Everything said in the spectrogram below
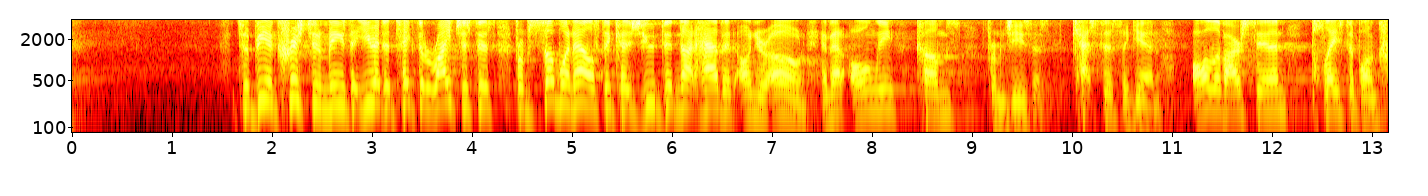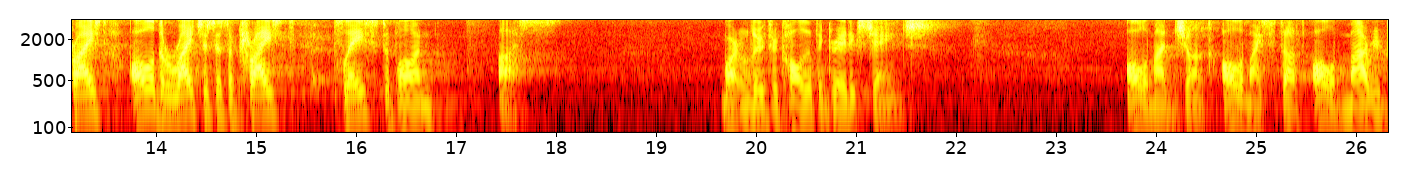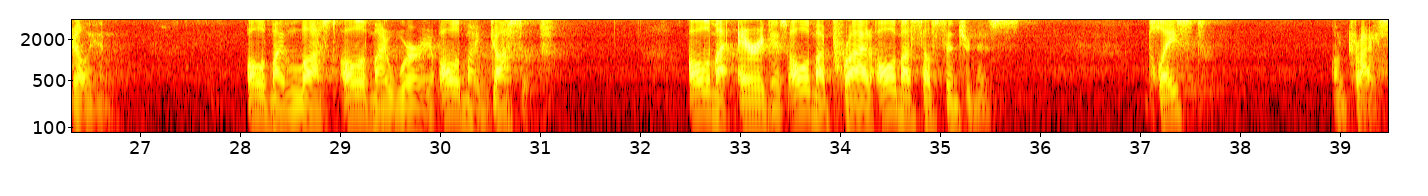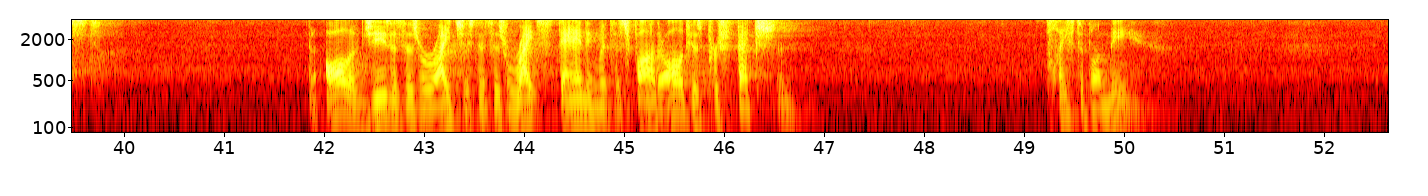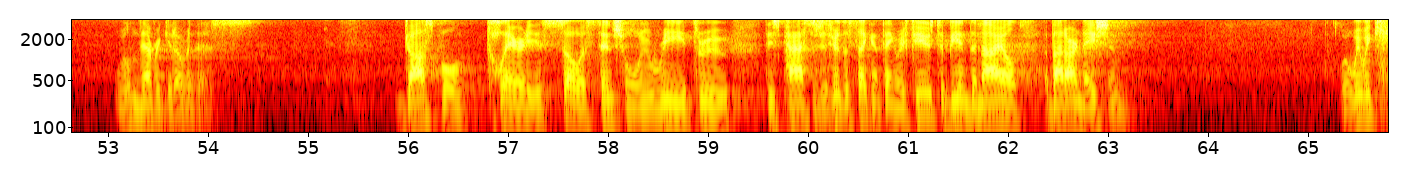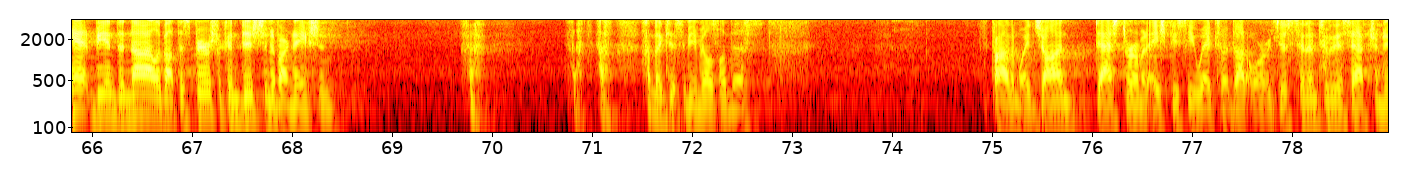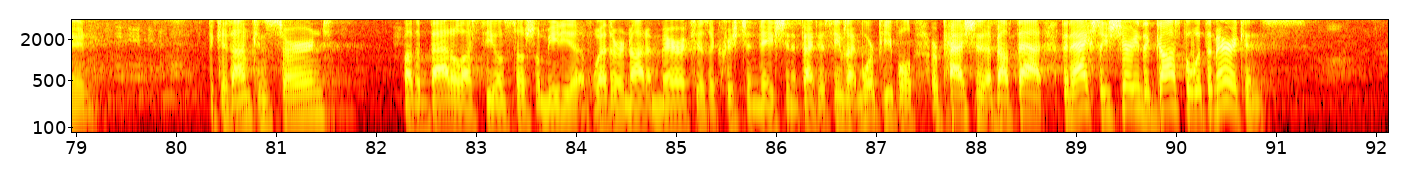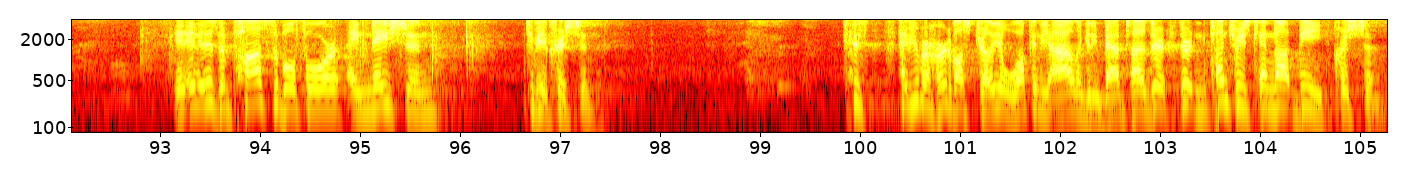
To be a Christian means that you had to take the righteousness from someone else because you did not have it on your own. And that only comes from Jesus. Catch this again. All of our sin placed upon Christ, all of the righteousness of Christ placed upon us. Martin Luther called it the great exchange all of my junk, all of my stuff, all of my rebellion, all of my lust, all of my worry, all of my gossip, all of my arrogance, all of my pride, all of my self centeredness placed on Christ. And all of Jesus' righteousness, his right standing with his Father, all of his perfection placed upon me. We'll never get over this. Gospel clarity is so essential when we read through these passages. Here's the second thing refuse to be in denial about our nation. We, we can't be in denial about the spiritual condition of our nation. I'm going to get some emails on this. Fire them away. John Durham at hbcwaco.org. Just send them to me this afternoon because I'm concerned by the battle I see on social media of whether or not America is a Christian nation. In fact, it seems like more people are passionate about that than actually sharing the gospel with Americans. it, it is impossible for a nation to be a Christian. Have you ever heard of Australia walking the aisle and getting baptized? Their, their countries cannot be Christian.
